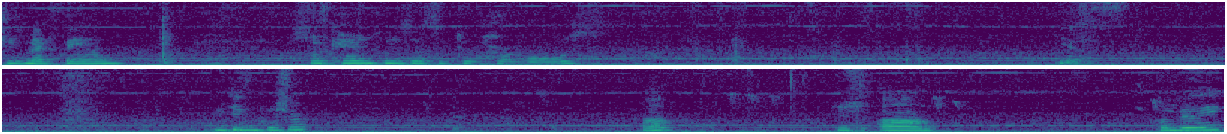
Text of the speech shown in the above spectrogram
She's my fan. So can you please listen to her rules? Yes. You taking a picture? Huh? Just, um, from Billie?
